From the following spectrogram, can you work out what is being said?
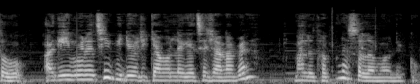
তো আগেই বলেছি, ভিডিওটি কেমন লেগেছে জানাবেন। ভালো থাকুন, আসসালামু আলাইকুম।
